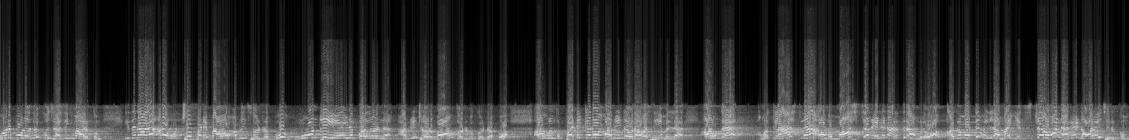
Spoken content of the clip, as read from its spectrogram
பொறுப்புணர்வு கொஞ்சம் அதிகமா இருக்கும். இதனால ஆனா ஒற்றைப்படை பாவம் அப்படின்னு சொல்றப்போ மூன்று ஏழு பதினொன்னு அப்படின்ற ஒரு பாவம் தொடர்பு கொள்றப்போ அவங்களுக்கு படிக்கணும் அப்படின்ற ஒரு அவசியம் இல்ல. அவங்க அவங்க கிளாஸ்ல அவங்க மாஸ்டர் என்ன நடத்துறாங்களோ அது மட்டும் இல்லாம எக்ஸ்ட்ராவா நிறைய நாலேஜ் இருக்கும்.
